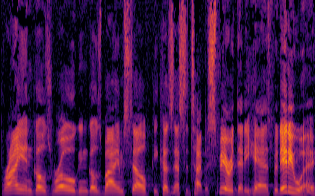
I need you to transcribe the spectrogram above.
Brian goes rogue and goes by himself because that's the type of spirit that he has. But anyway,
